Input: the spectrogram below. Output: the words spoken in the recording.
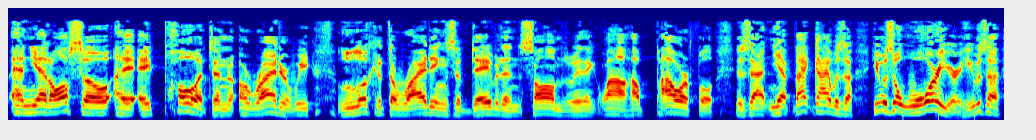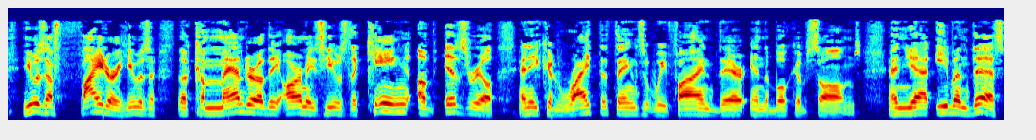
and yet also a, a poet and a writer. We look at the writings of David in Psalms, and we think, wow, how powerful is that? And yet that guy was a, he was a warrior. He was a, he was a fighter. He was a, the commander of the armies. He was the king of Israel, and he could write the things that we find there in the book of Psalms. And yet even this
